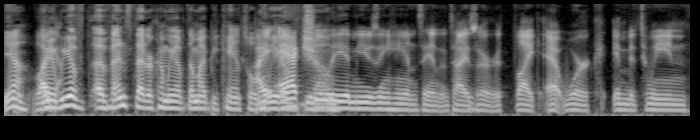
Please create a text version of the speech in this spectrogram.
yeah, I Like- mean we have events that are coming up that might be canceled. I We have, you know- actually am using hand sanitizer like at work in between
